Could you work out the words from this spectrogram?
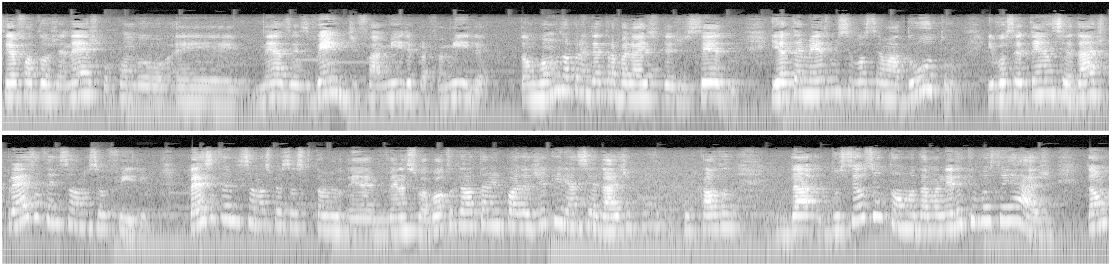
Se é o fator genético, como é, né, às vezes vem de família para família, então vamos aprender a trabalhar isso desde cedo. E até mesmo se você é um adulto e você tem ansiedade, preste atenção no seu filho. Preste atenção nas pessoas que estão é, vivendo à sua volta, que ela também pode adquirir ansiedade por, por causa da, do seu sintoma, da maneira que você reage. Então,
